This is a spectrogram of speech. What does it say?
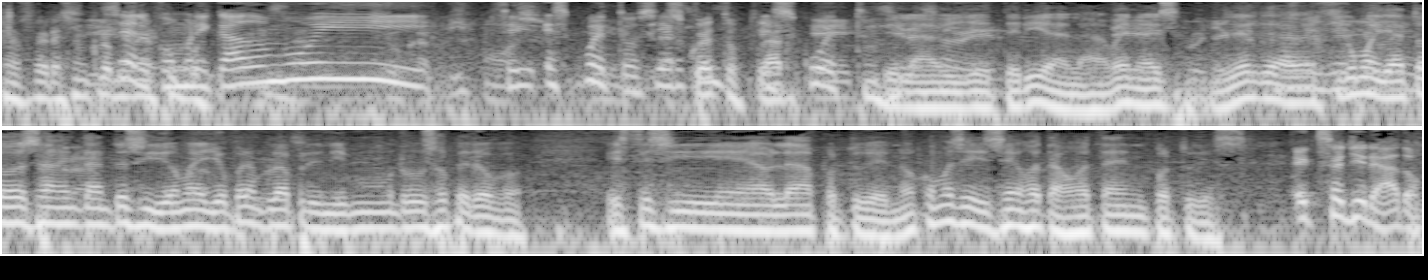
la Federación Sí, Colombiana el de Fútbol. comunicado muy sí, escueto, ¿cierto? Escueto, claro. Escueto. De la billetería, la, bueno, es, es como ya todos saben tantos idiomas, yo por ejemplo aprendí ruso, pero este sí habla portugués, ¿no? ¿Cómo se dice JJ en portugués? Exagerado.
